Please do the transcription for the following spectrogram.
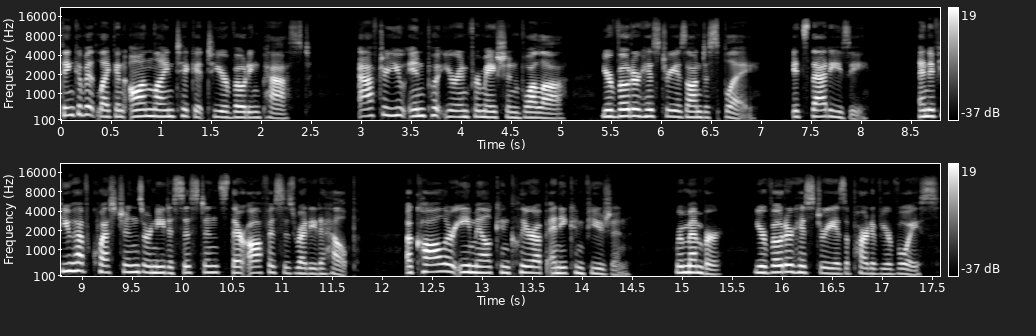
Think of it like an online ticket to your voting past. After you input your information, voila, your voter history is on display. It's that easy. And if you have questions or need assistance, their office is ready to help. A call or email can clear up any confusion. Remember, your voter history is a part of your voice.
